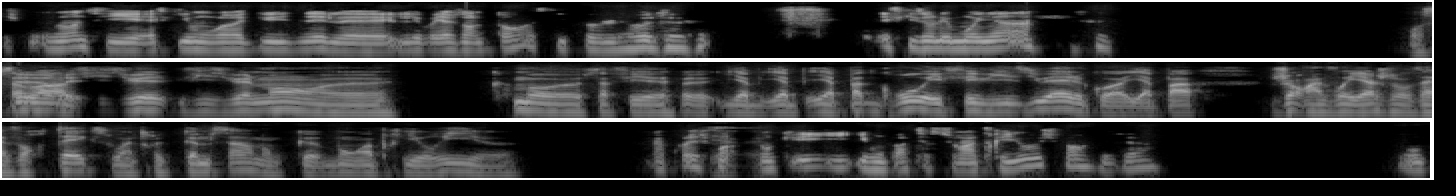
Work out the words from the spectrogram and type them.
je me demande si est-ce qu'ils vont réutiliser les, les voyages dans le temps, est-ce qu'ils peuvent le- est-ce qu'ils ont les moyens Pour savoir Euh, visuel, visuellement euh, comment euh, ça fait, il y, a, y a- y a pas de gros effet visuel, quoi. Il y a pas genre un voyage dans un vortex ou un truc comme ça. Donc euh, bon, a priori. euh, Après, je donc ils, ils vont partir sur un trio, je pense déjà. Donc,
